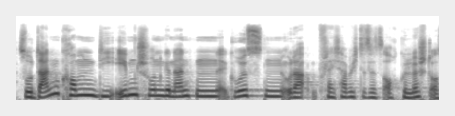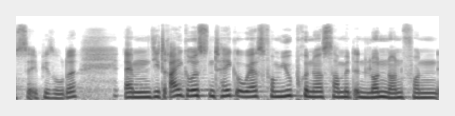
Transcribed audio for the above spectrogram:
So, dann kommen die eben schon genannten größten, oder vielleicht habe ich das jetzt auch gelöscht aus der Episode, ähm, die drei größten Takeaways vom Upreneur Summit in London von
